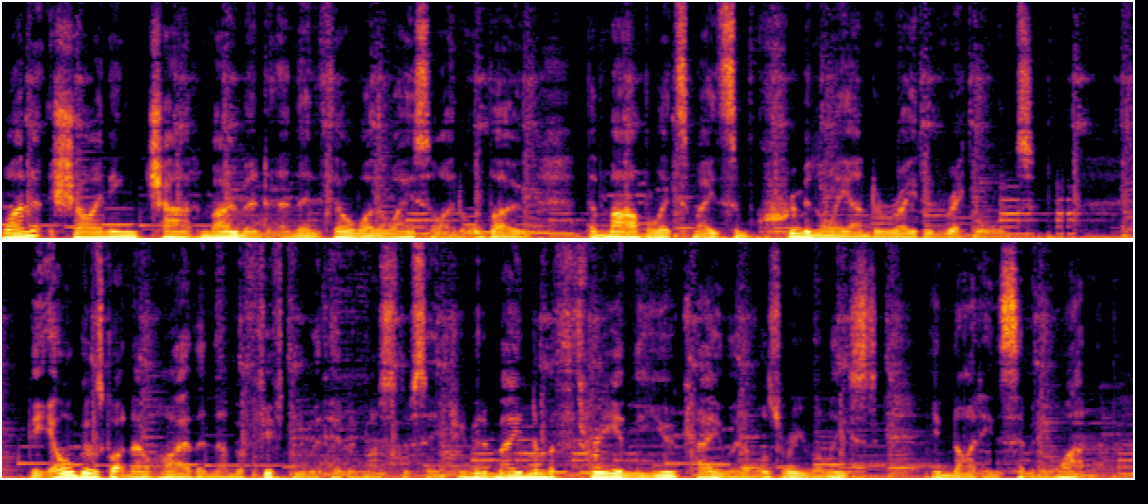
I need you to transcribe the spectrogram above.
one shining chart moment and then fell by the wayside, although the Marvelettes made some criminally underrated records. The Elgins got no higher than number 50 with Heaven Must Have Sent You, but it made number 3 in the UK when it was re-released in 1971.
